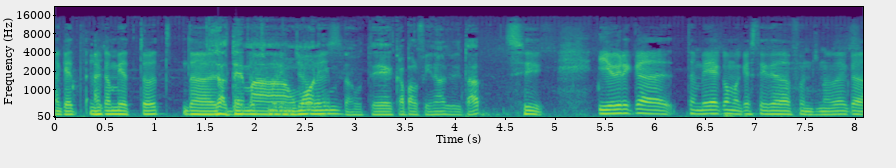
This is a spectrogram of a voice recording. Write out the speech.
Aquest ha canviat tot. De, és el de tema homònim, ho té cap al final, és veritat. Sí, i jo crec que també hi ha com aquesta idea de fons, no? De que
